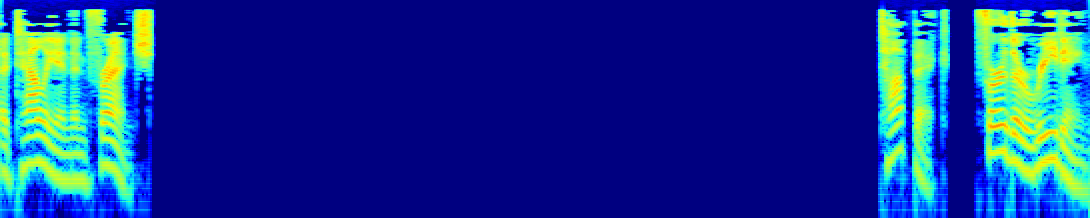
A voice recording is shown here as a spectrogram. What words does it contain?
Italian and French. Further reading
